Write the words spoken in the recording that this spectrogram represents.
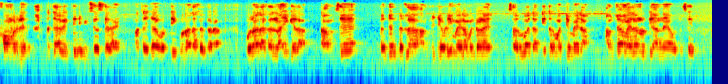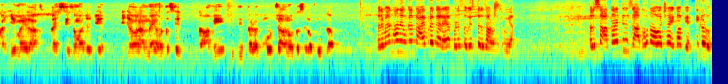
फॉर्म भरले. तर त्या व्यक्तीने मिसयूज केलाय मग त्याच्यावरती गुन्हा दाखल करा. गुन्हा दाखल नाही केला तर आमचे रंजनगडला आमचे जेवढी महिला मंडळ आहे सर्व जाती धर्माची महिला आमच्या महिलांवरती अन्याय होत असेल. आणि ही महिला एससी समाजाची आहे. तिच्यावर अन्याय होत असेल तर आम्ही तिथे तडक मोर्चा आणवत असेल ऑफिसला दरम्यान हा नेमका काय प्रकार आहे आपण सविस्तर जाणून घेऊया. तर साताऱ्यातील जाधव नावाच्या एका व्यक्तीकडून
